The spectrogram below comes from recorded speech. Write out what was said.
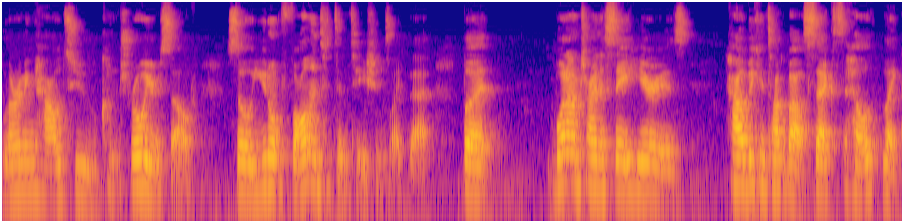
learning how to control yourself so you don't fall into temptations like that. But what I'm trying to say here is how we can talk about sex health like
